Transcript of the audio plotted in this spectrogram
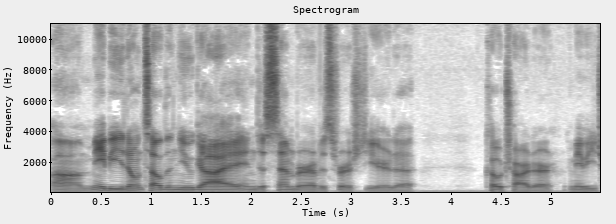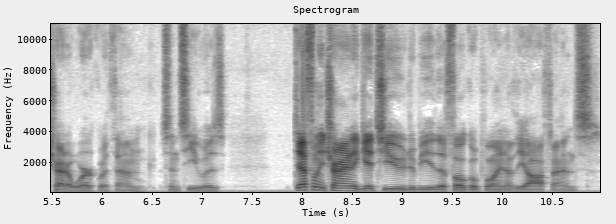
um, maybe you don't tell the new guy in December of his first year to coach harder. Maybe you try to work with him since he was definitely trying to get you to be the focal point of the offense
